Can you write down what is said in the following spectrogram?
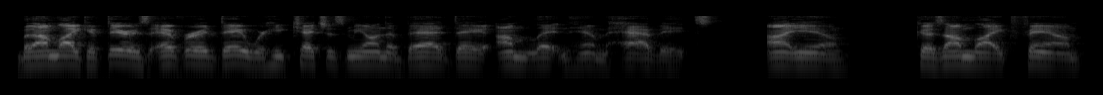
But I'm like, if there is ever a day where he catches me on a bad day, I'm letting him have it. I am, cause I'm like, fam,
